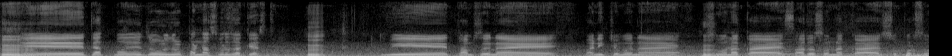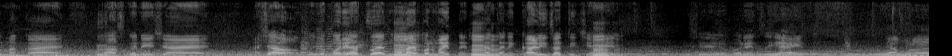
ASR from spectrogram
हम्म. म्हणजे त्यात मग जवळजवळ पन्नास वर जाती असतील. तुम्ही थॉम्सन आहे माणिक चमन आहे. सोनाक आहे साधं सोनाक आहे सुपर सोनाक आहे दास गणेश आहे. अशा म्हणजे बऱ्याच आहेत मला पण माहीत नाही. त्यात आणि काळी जातीचे. आहेत. असे बरेच हे आहेत. त्यामुळं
